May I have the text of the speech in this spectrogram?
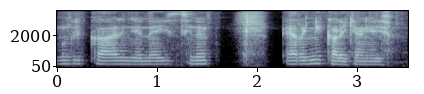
നമുക്കൊരു കാര്യം ചെയ്യാം. നൈസിന് ഇറങ്ങി കളിക്കാം കേസ്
